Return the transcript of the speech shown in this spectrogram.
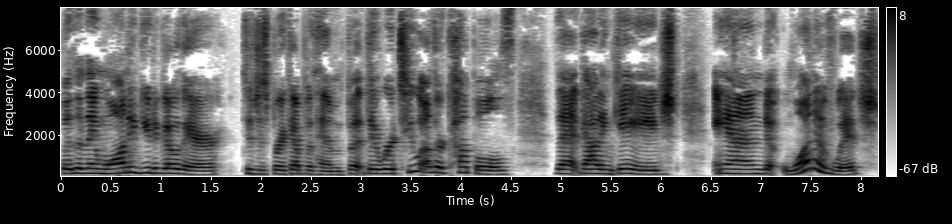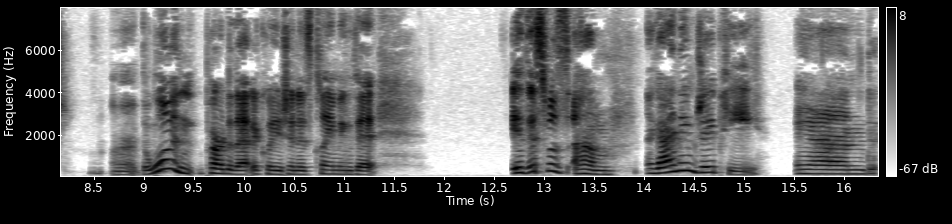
But then they wanted you to go there to just break up with him. But there were two other couples that got engaged, and one of which, or the woman part of that equation, is claiming that this was um a guy named JP and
